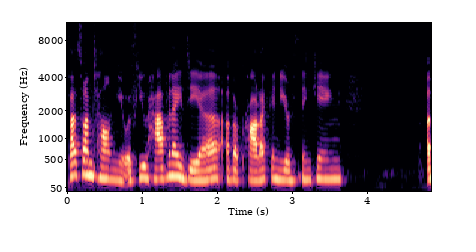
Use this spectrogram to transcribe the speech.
That's what I'm telling you. If you have an idea of a product and you're thinking a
